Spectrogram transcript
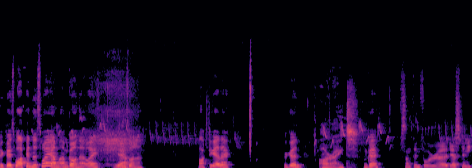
Are you guys walking this way? I'm, I'm going that way. You Yeah. guys wanna walk together? We're good? All right. Okay. Something for uh, destiny.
